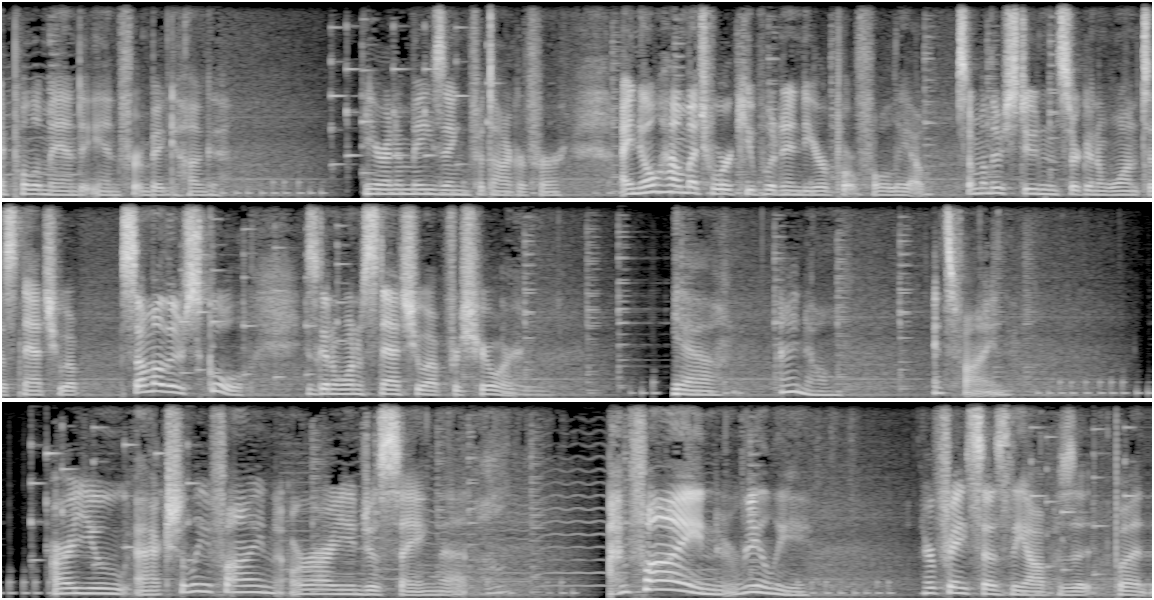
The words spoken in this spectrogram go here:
I pull Amanda in for a big hug. You're an amazing photographer. I know how much work you put into your portfolio. Some other students are going to want to snatch you up. Some other school is going to want to snatch you up for sure. Mm. Yeah, I know. It's fine. Are you actually fine, or are you just saying that? I'm fine, really. Her face says the opposite, but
